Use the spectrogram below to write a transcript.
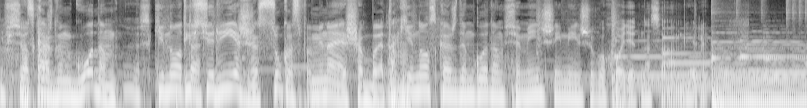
И всё а с каждым годом С кино-то... ты все реже, сука, вспоминаешь об А этом. кино с каждым годом все меньше и меньше выходит на самом деле.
